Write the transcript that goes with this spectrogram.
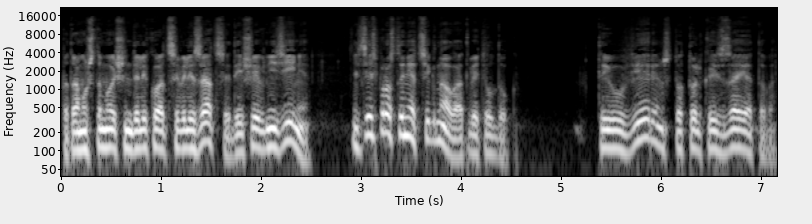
Потому что мы очень далеко от цивилизации, да еще и в низине. Здесь просто нет сигнала, — ответил Дуг. Ты уверен, что только из-за этого?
